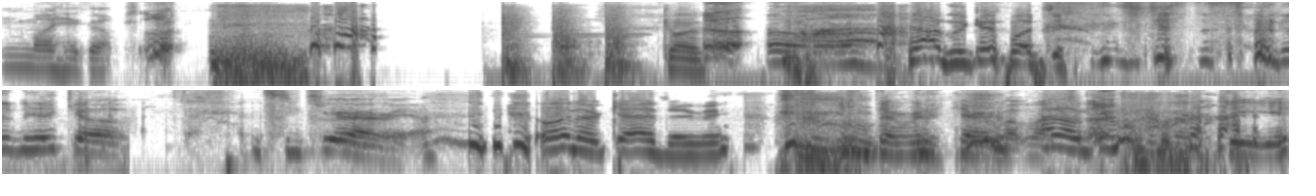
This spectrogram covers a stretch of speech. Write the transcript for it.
my hiccups. come on, Oh, that's a good one. It's just a sudden hiccup. Secure area. Oh, I don't care, JB. You don't really care about my. I don't give do you?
